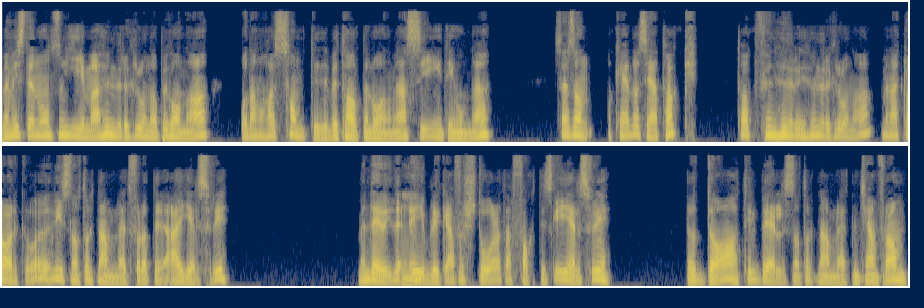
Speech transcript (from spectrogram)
Men hvis det er noen som gir meg 100 kroner opp i hånda, og de har samtidig betalt ned lånet, men jeg sier ingenting om det, så er det sånn, OK, da sier jeg takk. Takk for 100, 100 kroner, men jeg klarer ikke å vise noe takknemlighet for at jeg er gjeldsfri. Men det er jo i det Mm. øyeblikket jeg forstår at jeg faktisk er gjeldsfri. Det er jo da tilbedelsen og takknemligheten kommer fram.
